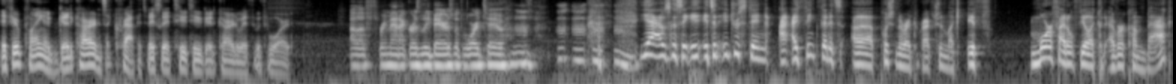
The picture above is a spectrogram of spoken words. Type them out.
if you're playing a good card, it's like crap. It's basically a two-two good card with with ward. I love three mana Grizzly Bears with Ward 2. Mm. Yeah, I was gonna say it, it's an interesting. I, I think that it's a push in the right direction. Like if morph, I don't feel like could ever come back.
